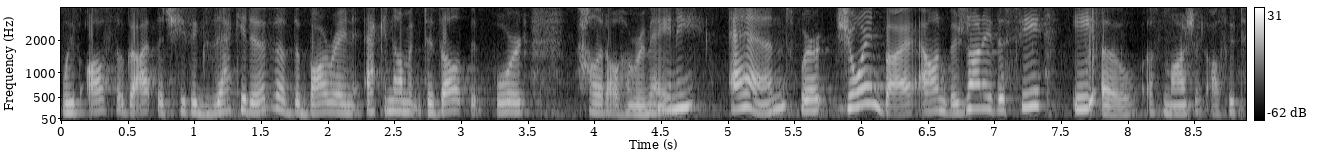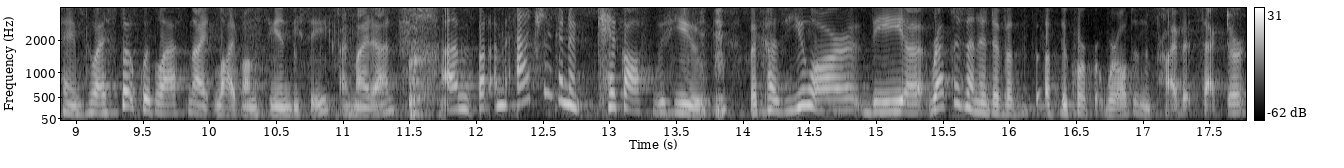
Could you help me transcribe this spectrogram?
We've also got the Chief Executive of the Bahrain Economic Development Board, Khalid Al Rumaihi, and we're joined by Alan Bejjani, the CEO of Majid Al Futtaim, who I spoke with last night live on CNBC, I might add. Um, but I'm actually going to kick off with you because you are the uh, representative of, of the corporate world in the private sector.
